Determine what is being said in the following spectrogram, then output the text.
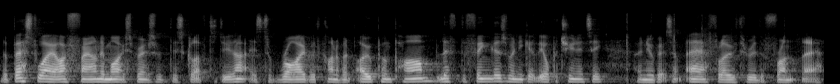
The best way I've found in my experience with this glove to do that is to ride with kind of an open palm, lift the fingers when you get the opportunity, and you'll get some airflow through the front there.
